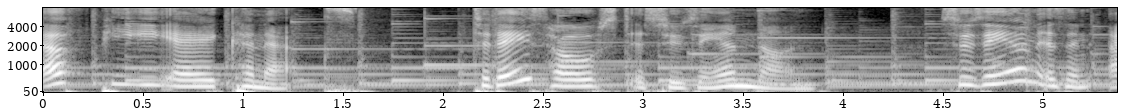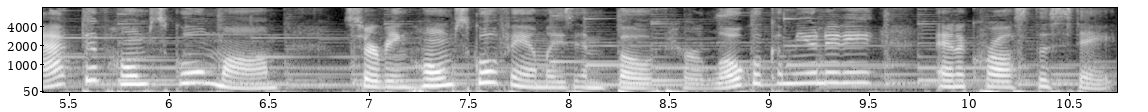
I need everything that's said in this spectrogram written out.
FPEA Connects. Today's host is Suzanne Nunn. Suzanne is an active homeschool mom serving homeschool families in both her local community and across the state.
